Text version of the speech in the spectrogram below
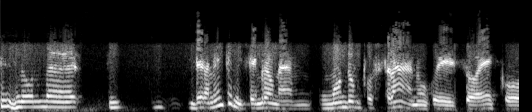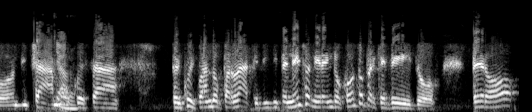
non, eh, veramente mi sembra una, un mondo un po' strano questo, ecco, diciamo, questa, per cui quando parlate di dipendenza mi rendo conto perché vedo, però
